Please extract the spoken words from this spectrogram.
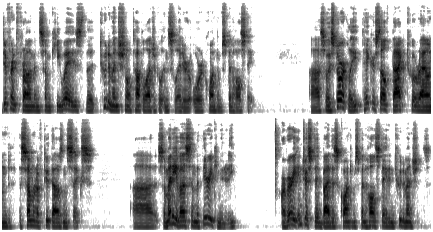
different from in some key ways, the two-dimensional topological insulator or quantum spin Hall state. Uh, so historically, take yourself back to around the summer of 2006. Uh, so many of us in the theory community are very interested by this quantum spin Hall state in two dimensions.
